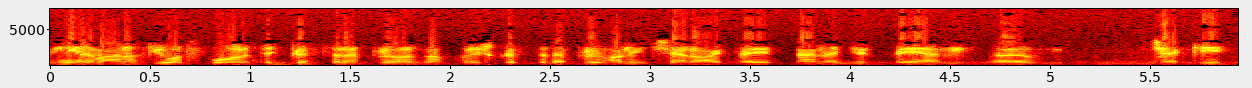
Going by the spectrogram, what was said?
nyilván, aki ott volt, egy közszereplő az akkor is közszereplő, ha nincsen rajta éppen együtt PM uh, cseki.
